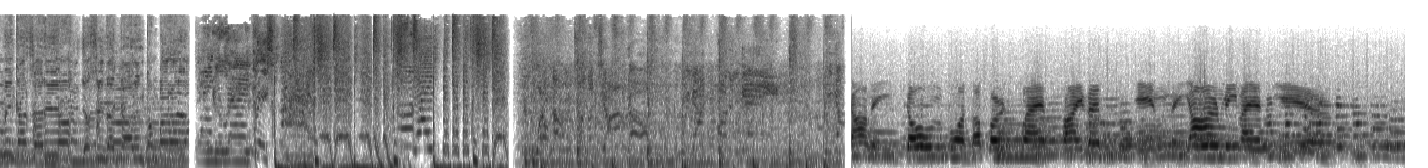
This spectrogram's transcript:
mi caserío. Yo soy de calentón, pero la. Johnny Jones was a first class private in the army last year.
